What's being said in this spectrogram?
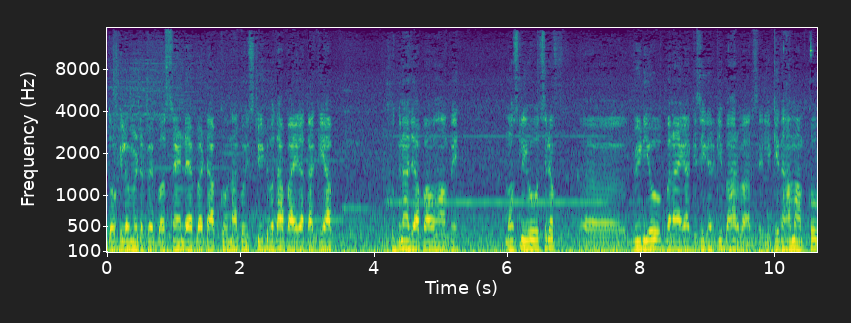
दो किलोमीटर पे बस स्टैंड है बट आपको ना कोई स्ट्रीट बता पाएगा, ताकि आप खुद ना जा पाओ वहाँ पे। मोस्टली वो सिर्फ़ वीडियो बनाएगा किसी घर की बाहर बाहर से, लेकिन हम आपको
